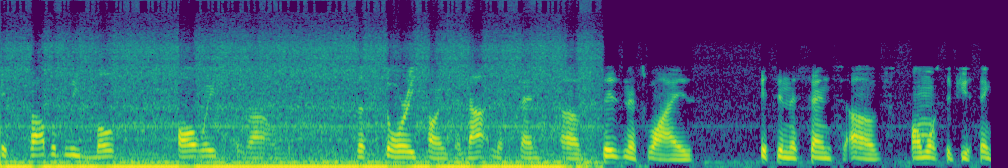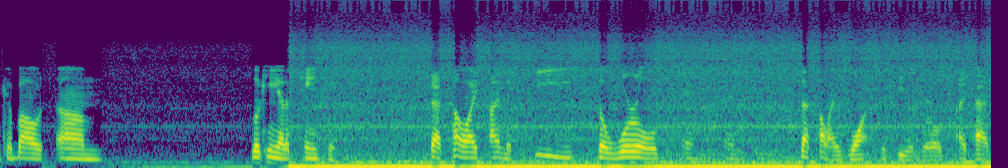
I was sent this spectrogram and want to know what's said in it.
it's probably most always around the storytelling, but not in the sense of business wise. It's in the sense of almost if you think about um, looking at a painting. That's how I kind of see the world, and, and that's how I want to see the world. I've had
